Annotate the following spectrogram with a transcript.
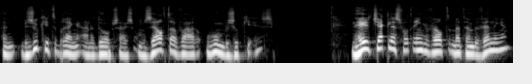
een bezoekje te brengen aan het dorpshuis om zelf te ervaren hoe een bezoekje is. Een hele checklist wordt ingevuld met hun bevindingen.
